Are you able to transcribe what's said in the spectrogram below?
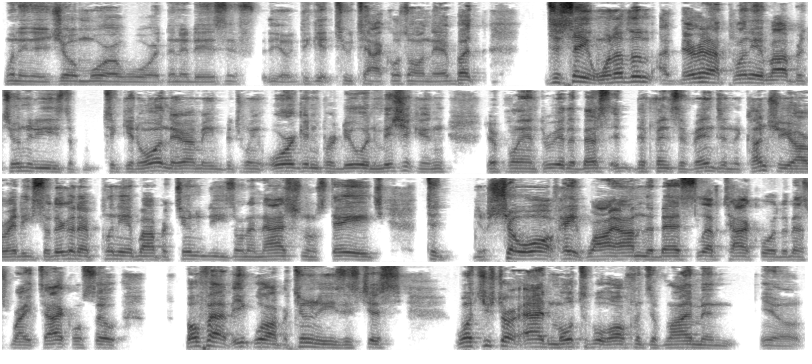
winning the Joe Moore Award than it is if you know to get two tackles on there. But to say one of them, they're gonna have plenty of opportunities to, to get on there. I mean, between Oregon, Purdue, and Michigan, they're playing three of the best defensive ends in the country already. So they're gonna have plenty of opportunities on a national stage to you know, show off, hey, why I'm the best left tackle or the best right tackle. So both have equal opportunities. It's just once you start adding multiple offensive linemen, you know,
